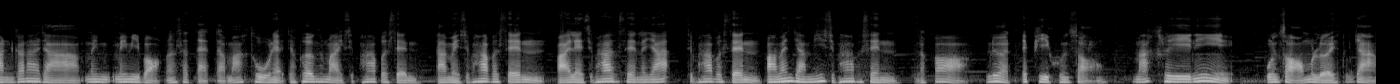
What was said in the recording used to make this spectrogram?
1ก็น่าจะไม่ไม่มีบอกนะสแตทแต่ Mark II เนี่ยจะเพิ่มขึ้นมาอีก 15%ดาเมจ15%ไฟเลน15%ระยะ 15%ความแม่นยำ25%แล้วก็เลือด FP คูณ2 Mark III นี่คูณ 2 หมดเลยทุกอย่าง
